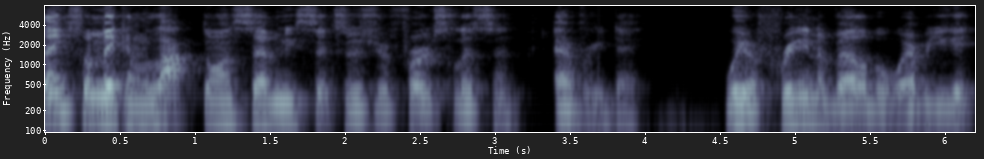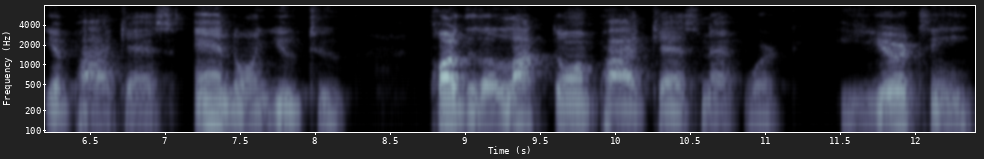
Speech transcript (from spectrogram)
Thanks for making Locked On 76ers your first listen every day. We are free and available wherever you get your podcasts and on YouTube. Part of the Locked On Podcast Network. Your team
